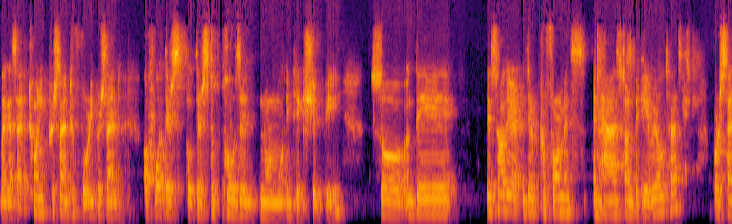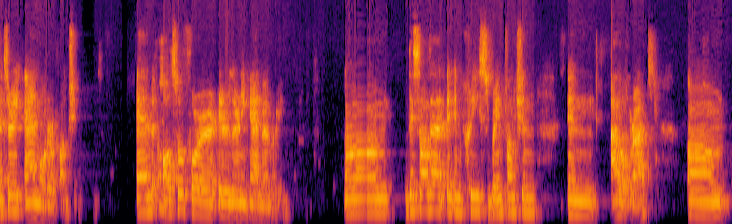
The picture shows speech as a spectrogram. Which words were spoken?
like I said, twenty percent to forty percent of what their their supposed normal intake should be. So they they saw their their performance enhanced on behavioral tests for sensory and motor function, and also for their learning and memory. Um, they saw that it increased brain function in adult rats, um,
